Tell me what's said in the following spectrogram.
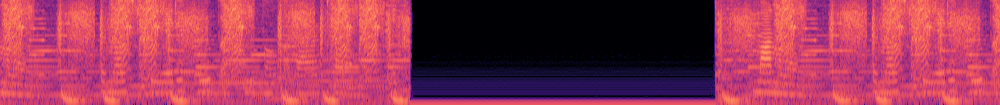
Monolith, the most creative group of people of our time. Monolith, the most creative group of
